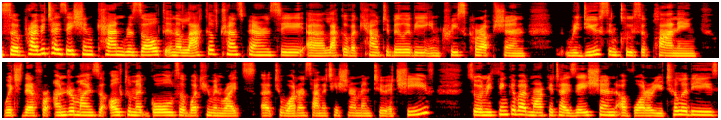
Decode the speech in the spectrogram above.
So, privatization can result in a lack of transparency, uh, lack of accountability, increased corruption, reduced inclusive planning, which therefore undermines the ultimate goals of what human rights uh, to water and sanitation are meant to achieve. So, when we think about marketization of water utilities,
